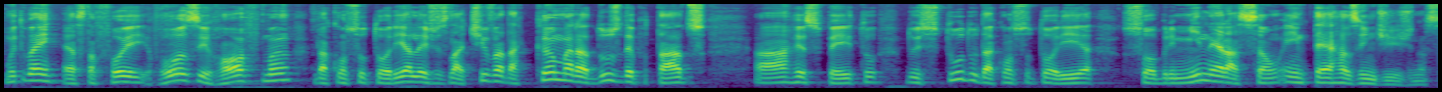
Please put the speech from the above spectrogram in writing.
Muito bem, esta foi Rose Hoffman, da Consultoria Legislativa da Câmara dos Deputados a respeito do estudo da consultoria sobre mineração em terras indígenas.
